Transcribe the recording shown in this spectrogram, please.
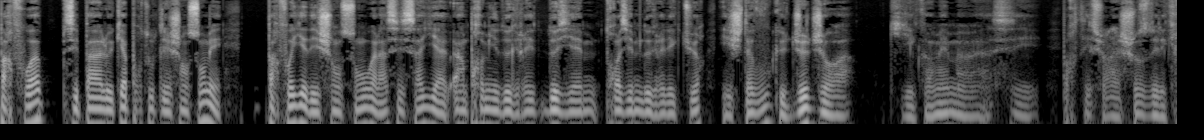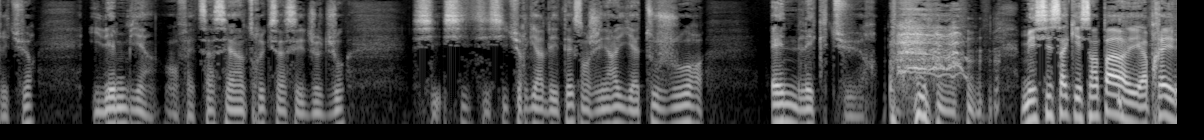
parfois, c'est pas le cas pour toutes les chansons, mais parfois il y a des chansons, voilà, c'est ça, il y a un premier degré, deuxième, troisième degré lecture. Et je t'avoue que Jojoa, qui est quand même euh, assez porté sur la chose de l'écriture, il aime bien, en fait. Ça, c'est un truc, ça, c'est Jojo. Si, si, si, si tu regardes les textes, en général, il y a toujours N lecture. Mais c'est ça qui est sympa. Et après,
